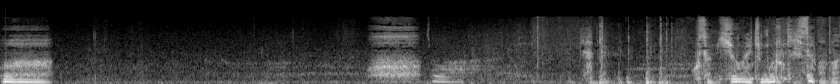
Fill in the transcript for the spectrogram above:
와. 야, 우선 이용할지 모르는 게 있어 봐봐.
